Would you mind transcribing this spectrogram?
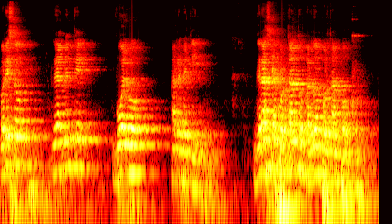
Por eso, realmente vuelvo a repetir. Gracias por tanto, perdón por tan poco.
